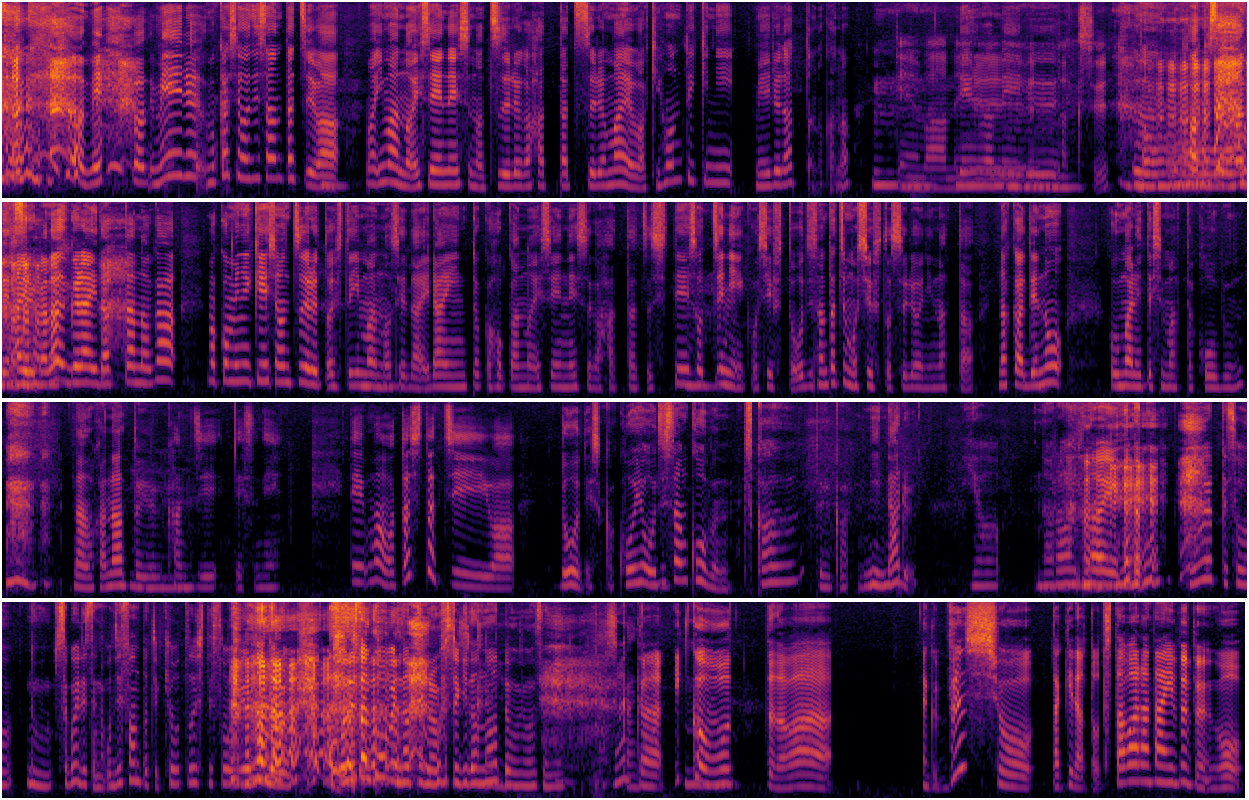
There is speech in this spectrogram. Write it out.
そうね。こうメール昔おじさんたちは、まあ、今の SNS のツールが発達する前は基本的にメールだったのかな、うん。電話メール電話メールファックス。うん、ファックスまで入るかなぐらいだったのが、まあ、コミュニケーションツールとして今の世代 LINE とか他の SNS が発達して、うん。そっちにこうシフトおじさんたちもシフトするようになった中でのこう生まれてしまった構文 なのかなという感じですね。でまあ私たちはどうですか？こういうおじさん構文使うというかになる？いやならない。なんかどうやってそうでもすごいですよね。おじさんたち共通してそういうなんだろう。おじさん神戸になってるの不思議だなって思いますね。なんか一個思ったのは、なんか文章だけだと伝わらない部分を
